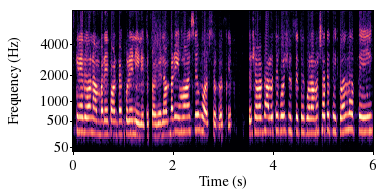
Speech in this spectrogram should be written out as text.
স্ক্রিনে দেওয়া নাম্বারে কন্ট্যাক্ট করে নিয়ে নিতে পারবে। নাম্বার ইমো আছে হোয়াটসঅ্যাপ আছে। তো সবাই ভালো থেকো সুস্থ থেকো আমার সাথে থেকো। আল্লাহ হাফেজ।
